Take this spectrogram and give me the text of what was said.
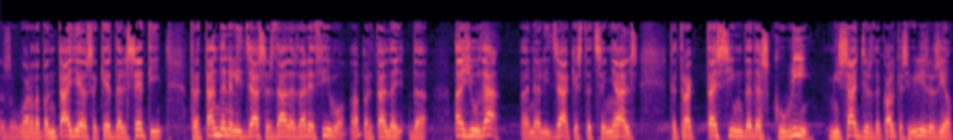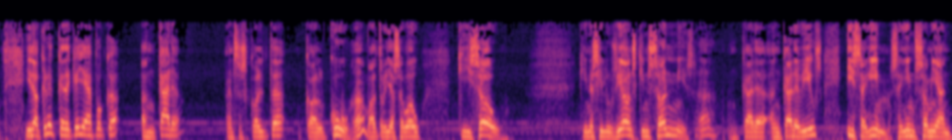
es guardapantalles aquest del SETI, tractant d'analitzar les dades d'Arecibo, eh, per tal d'ajudar analitzar aquestes senyals que tractessin de descobrir missatges de qualque civilització. I jo crec que d'aquella època encara ens escolta qualcú. Eh? Vosaltres ja sabeu qui sou, quines il·lusions, quins somnis, eh? encara, encara vius, i seguim, seguim somiant.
